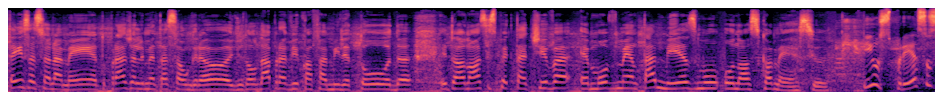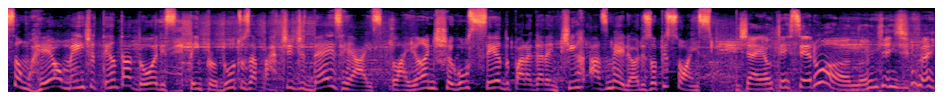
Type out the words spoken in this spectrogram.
Tem estacionamento, prazo de alimentação grande, então dá para vir com a família toda. Então a nossa expectativa é movimentar mesmo o nosso comércio. E os preços são realmente tentadores. Tem produtos a partir de 10 reais. Laiane chegou cedo para garantir as melhores opções. Já é o terceiro ano que a gente vem.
